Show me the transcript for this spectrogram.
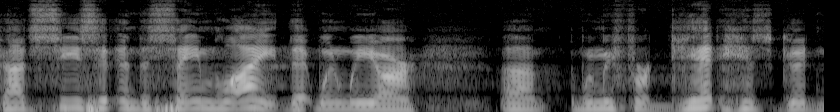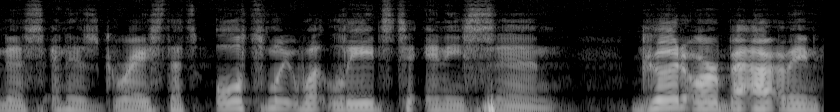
God sees it in the same light that when we are um, when we forget his goodness and his grace, that's ultimately what leads to any sin. Good or bad, I mean,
